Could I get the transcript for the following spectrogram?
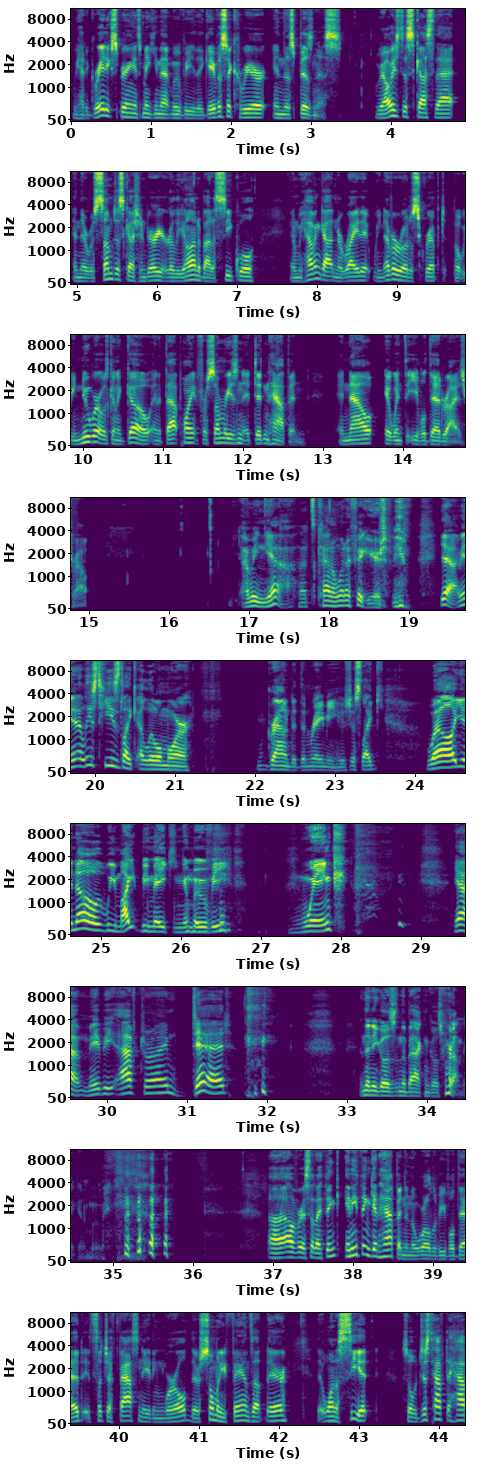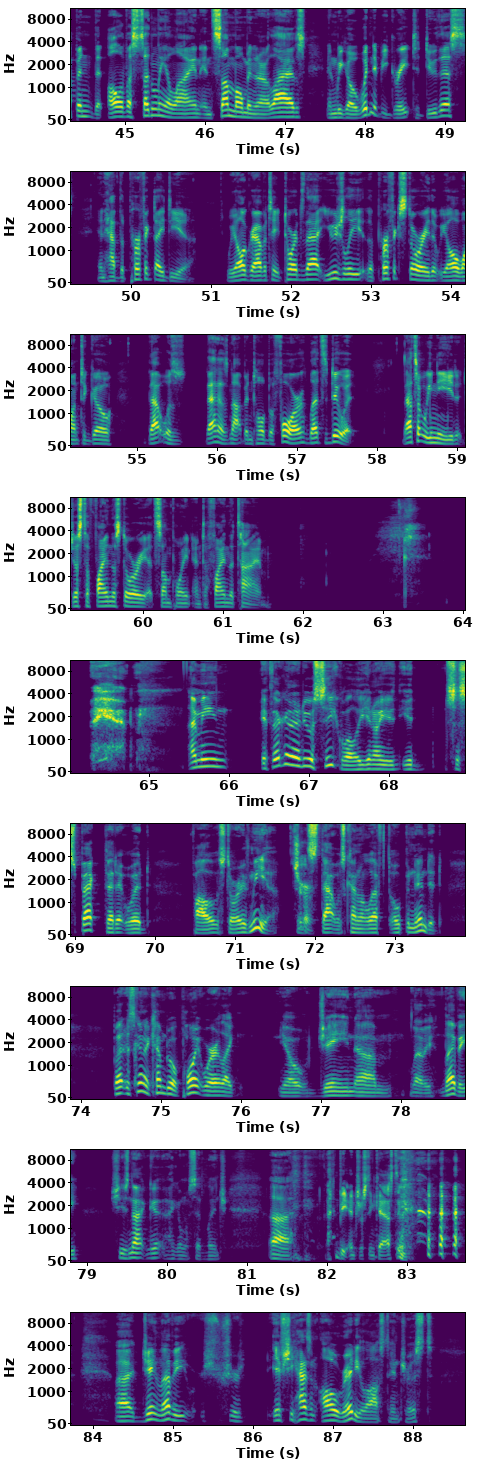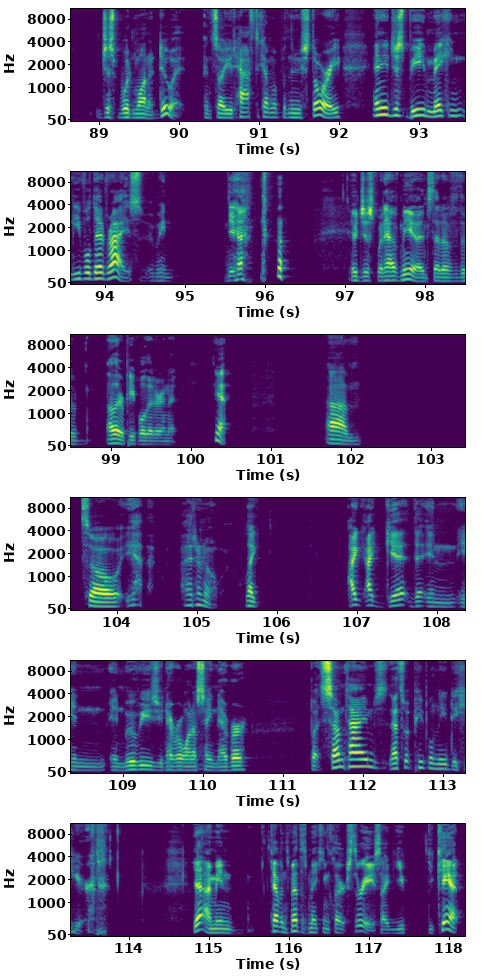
We had a great experience making that movie. They gave us a career in this business. We always discuss that, and there was some discussion very early on about a sequel, and we haven't gotten to write it. We never wrote a script, but we knew where it was going to go, and at that point, for some reason, it didn't happen. And now it went the Evil Dead Rise route. I mean, yeah, that's kind of what I figured. Yeah, I mean, at least he's like a little more grounded than Raimi, who's just like, well, you know, we might be making a movie. Wink. yeah, maybe after I'm dead. And then he goes in the back and goes, We're not making a movie. uh, Alvarez said, I think anything can happen in the world of Evil Dead. It's such a fascinating world. There's so many fans out there that want to see it. So it'll just have to happen that all of us suddenly align in some moment in our lives and we go, Wouldn't it be great to do this and have the perfect idea? We all gravitate towards that. Usually the perfect story that we all want to go, that was that has not been told before. Let's do it. That's what we need just to find the story at some point and to find the time. I mean, if they're going to do a sequel, you know, you'd, you'd suspect that it would follow the story of Mia. Sure. since that was kind of left open ended. But it's going to come to a point where, like, you know, Jane um, Levy. Levy, she's not good. I almost said Lynch. That'd be interesting casting. Uh, Jane Levy, sure, if she hasn't already lost interest, just wouldn't want to do it. And so you'd have to come up with a new story, and you'd just be making Evil Dead Rise. I mean, yeah. it just would have Mia instead of the other people that are in it. Yeah. Um. So yeah, I don't know. Like, I I get that in in in movies you never want to say never, but sometimes that's what people need to hear. Yeah, I mean, Kevin Smith is making Clerks 3, so you you can't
